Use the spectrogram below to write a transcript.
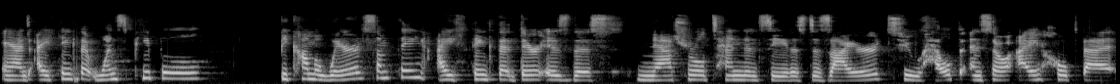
And I think that once people become aware of something, I think that there is this natural tendency, this desire to help. And so I hope that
